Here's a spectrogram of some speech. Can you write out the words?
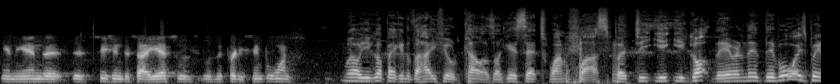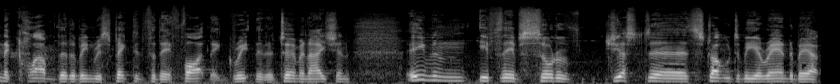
in the end, the, the decision to say yes was was a pretty simple one. Well, you got back into the Heyfield colours. I guess that's one plus. but you, you, got there, and they've, they've, always been a club that have been respected for their fight, their grit, their determination. Even if they've sort of just uh, struggled to be around about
